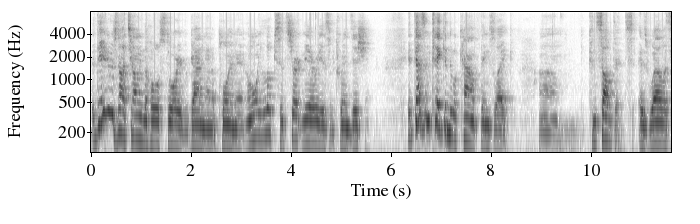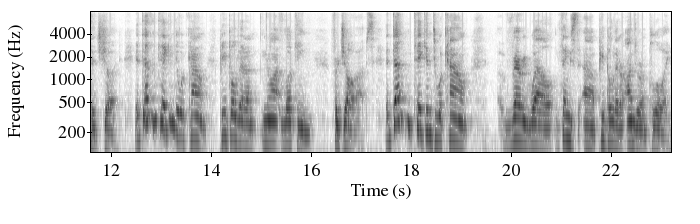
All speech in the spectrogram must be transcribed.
The data is not telling the whole story regarding unemployment and only looks at certain areas of transition. It doesn't take into account things like um, consultants as well as it should. It doesn't take into account people that are not looking for jobs. It doesn't take into account very well things uh, people that are underemployed.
